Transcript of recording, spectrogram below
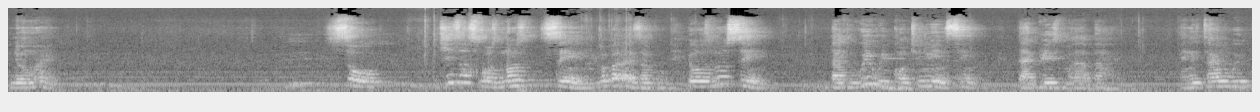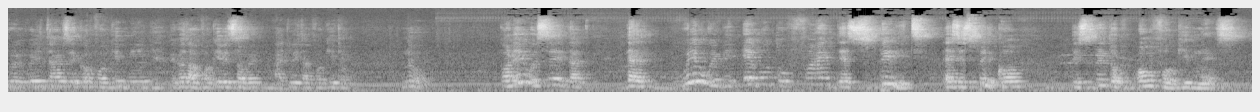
In your mind. So Jesus was not saying, remember that example, he was not saying that we will continue in sin, that grace may abide. Anytime we pray, anytime say, God forgive me, because I forgive somebody, I do it, I forgive him. No. But he will say that that we will be able to fight the spirit, there's a spirit called the spirit of unforgiveness.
